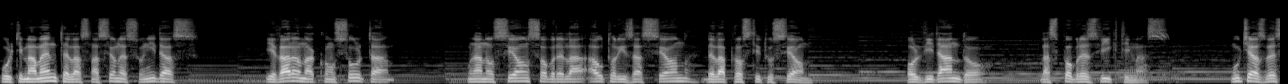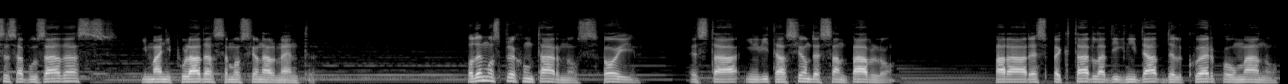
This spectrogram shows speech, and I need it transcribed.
Últimamente las Naciones Unidas llevaron a consulta una noción sobre la autorización de la prostitución, olvidando las pobres víctimas, muchas veces abusadas y manipuladas emocionalmente. Podemos preguntarnos hoy esta invitación de San Pablo para respetar la dignidad del cuerpo humano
